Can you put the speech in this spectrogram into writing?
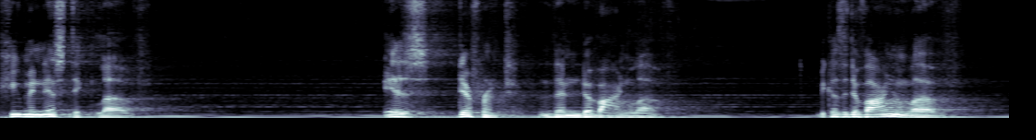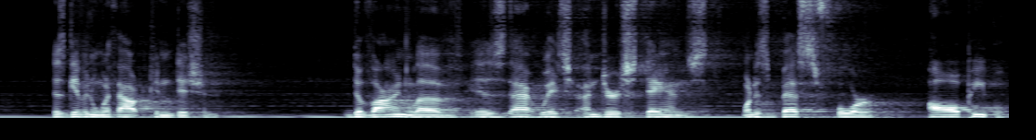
humanistic love is different than divine love. Because divine love is given without condition. Divine love is that which understands what is best for all people,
